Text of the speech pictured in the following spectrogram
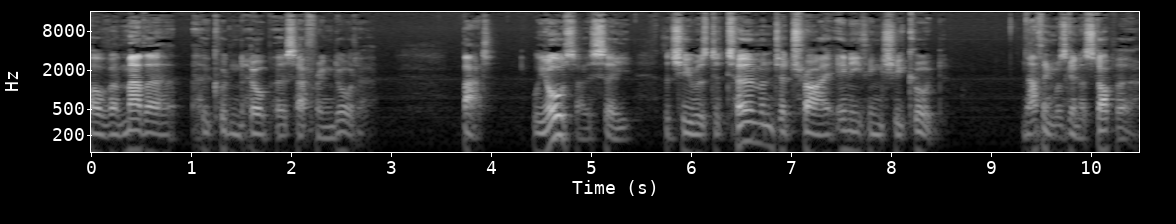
of a mother who couldn't help her suffering daughter. But we also see that she was determined to try anything she could. Nothing was going to stop her.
